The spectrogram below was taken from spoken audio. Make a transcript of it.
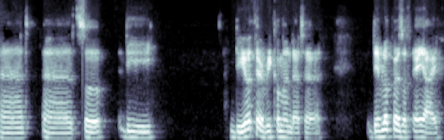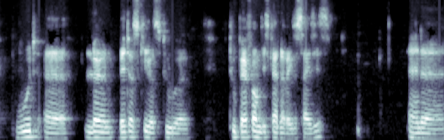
And uh, so the the author recommend that uh, developers of AI would uh, learn better skills to uh, to perform these kind of exercises. And uh,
